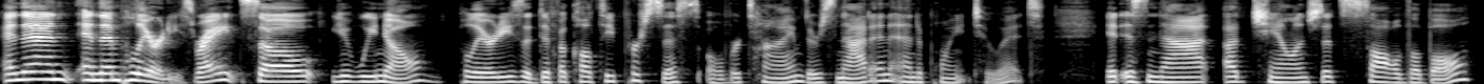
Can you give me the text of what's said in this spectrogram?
And then and then polarities, right? So you, we know polarities, the difficulty persists over time. There's not an endpoint to it. It is not a challenge that's solvable.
